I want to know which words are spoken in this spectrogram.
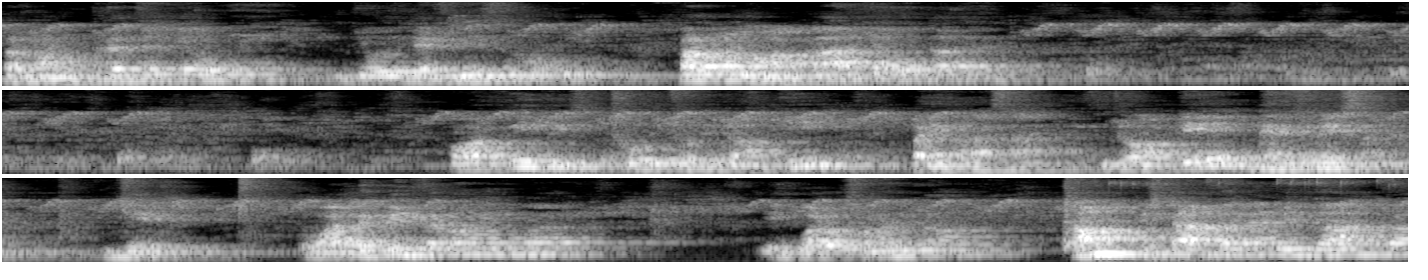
परमाणु त्रिज्या क्या होगी जो डेफिनेशन होती है। परमाणु आकार क्या होता है? और पीपी छोटी छोटी जो आपकी परिभाषाएँ जो आपके डेफिनेशन है। ये। तो बार रिपीट कर रहा हूँ एक बार। एक बार और समझ लेना हम स्टार्ट कर रहे हैं विज्ञान का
